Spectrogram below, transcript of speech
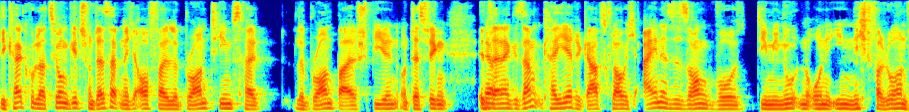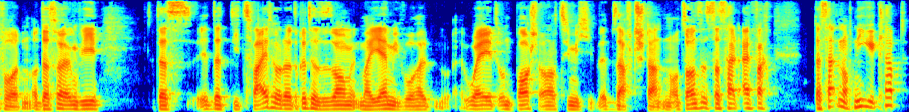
die Kalkulation geht schon deshalb nicht auf, weil LeBron-Teams halt LeBron-Ball spielen und deswegen in ja. seiner gesamten Karriere gab es, glaube ich, eine Saison, wo die Minuten ohne ihn nicht verloren wurden. Und das war irgendwie das, das, die zweite oder dritte Saison mit Miami, wo halt Wade und Bosch auch noch ziemlich im Saft standen. Und sonst ist das halt einfach das hat noch nie geklappt.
